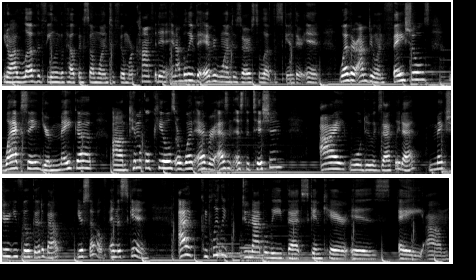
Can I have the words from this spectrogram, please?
You know, I love the feeling of helping someone to feel more confident, and I believe that everyone deserves to love the skin they're in. Whether I'm doing facials, waxing, your makeup, um, chemical peels, or whatever, as an esthetician, I will do exactly that. Make sure you feel good about yourself and the skin. I completely do not believe that skincare is a um,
